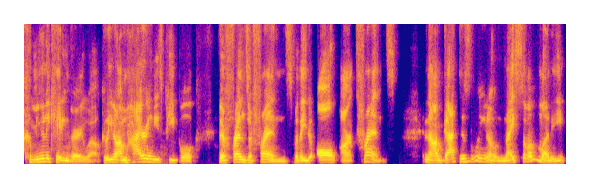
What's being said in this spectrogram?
communicating very well because, you know, I'm hiring these people, they're friends of friends, but they all aren't friends. And now I've got this, you know, nice sum of money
